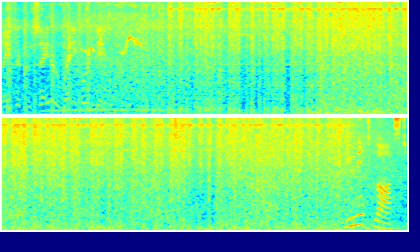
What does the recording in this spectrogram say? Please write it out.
Laser Crusader ready for engagement. Unit lost.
